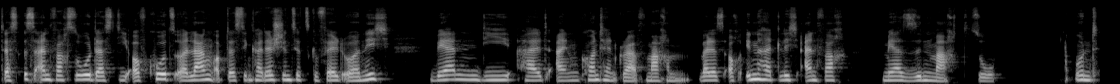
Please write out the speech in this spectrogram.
das ist einfach so, dass die auf kurz oder lang, ob das den Kardashians jetzt gefällt oder nicht, werden die halt einen Content Graph machen, weil es auch inhaltlich einfach mehr Sinn macht, so. Und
